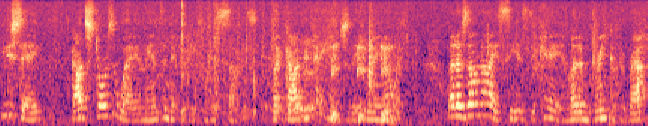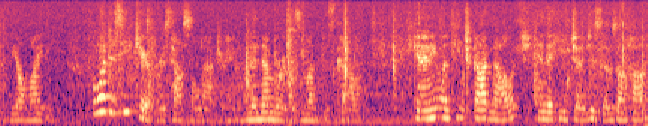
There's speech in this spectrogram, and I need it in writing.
You say, God stores away a man's iniquity for his sons. Let God repay him so that he may know it. Let his own eyes see his decay, and let him drink of the wrath of the Almighty. For what does he care for his household after him, when the number of his month is cut off? Can anyone teach God knowledge, in that he judges those on high?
